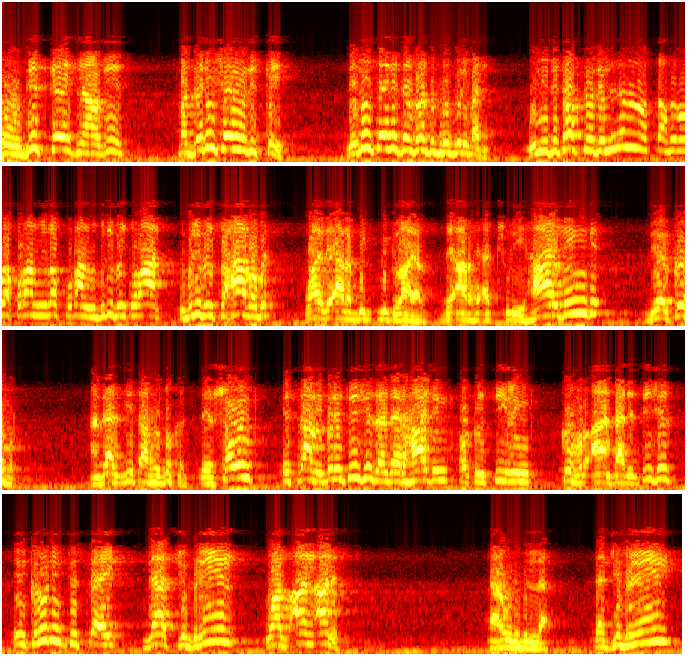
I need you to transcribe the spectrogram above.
So this case now, this, but they don't show you this case. They don't say this in front of everybody. When you talk to them, they say, no, no, astaghfirullah, Quran, we love Quran, we believe in Quran, we believe in Sahaba. Why they are a big, big liars. They are actually hiding their kufr. And that these are hypocrites. They're showing Islam good intentions and they're hiding or concealing kufr and bad intentions, including to say that Jibreel was unhonest. That Jibreel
